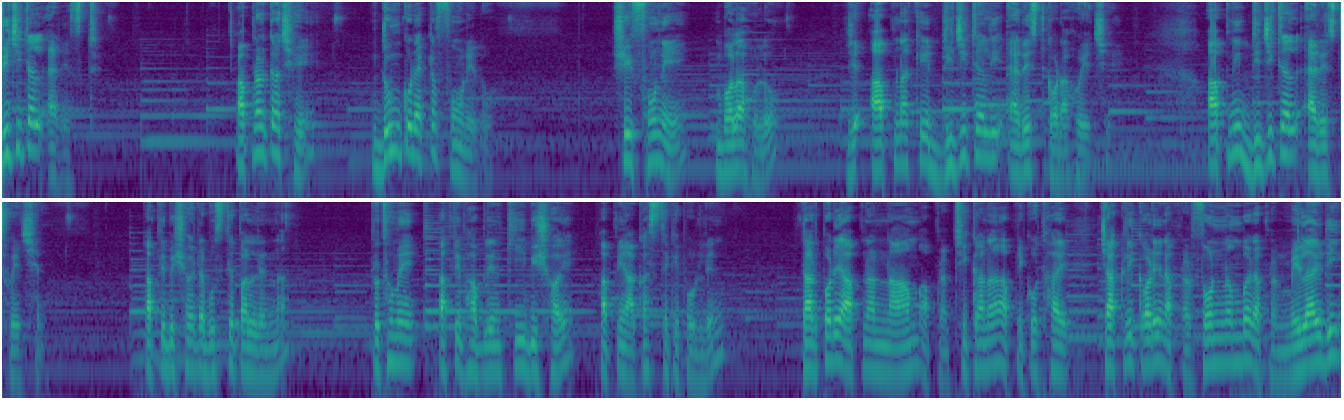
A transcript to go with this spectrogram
ডিজিটাল অ্যারেস্ট। আপনার কাছে দুম করে একটা ফোন এলো। সেই ফোনে বলা হলো যে আপনাকে ডিজিটালি অ্যারেস্ট করা হয়েছে। আপনি ডিজিটাল অ্যারেস্ট হয়েছেন। আপনি বিষয়টা বুঝতে পারলেন না। প্রথমে আপনি ভাবলেন, কি বিষয়? আপনি আকাশ থেকে পড়লেন। তারপরে আপনার নাম, আপনার ঠিকানা, আপনি কোথায় চাকরি করেন, আপনার ফোন নাম্বার, আপনার মেল আইডি,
